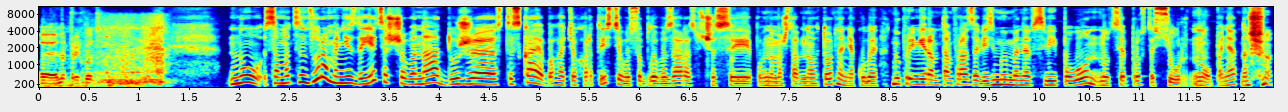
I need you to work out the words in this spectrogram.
Наприклад, Ну, самоцензура, мені здається, що вона дуже стискає багатьох артистів, особливо зараз, в часи повномасштабного вторгнення, коли, ну, приміром, там фраза Візьми мене в свій полон, ну це просто сюр. Ну, понятно, що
